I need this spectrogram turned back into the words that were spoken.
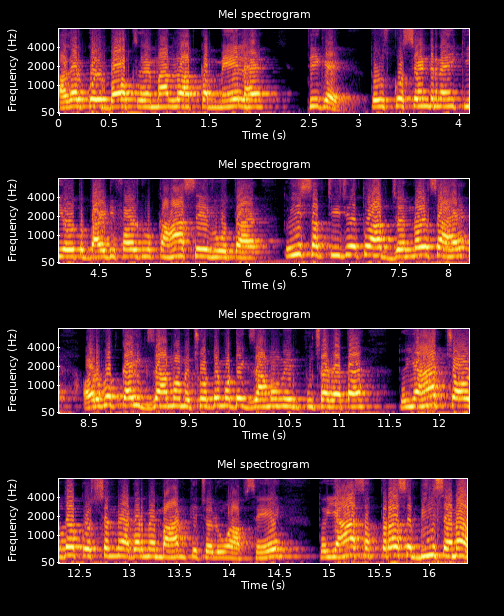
अगर कोई बॉक्स है, मान लो आपका मेल है, ठीक है तो उसको सेंड नहीं किए हो तो बाय डिफ़ॉल्ट वो कहाँ सेव होता है? तो ये सब चीज़ें तो आप जनरल सा है और वो कई एग्जामों में छोटे मोटे एग्जामों में भी पूछा जाता है। तो यहाँ चौदह क्वेश्चन में अगर मैं मान के चलू आपसे तो यहाँ सत्रह से बीस है ना?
